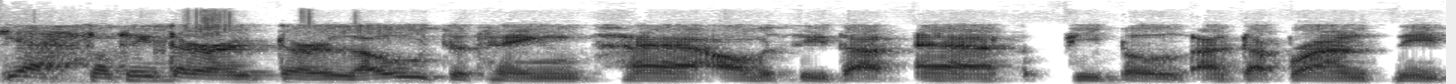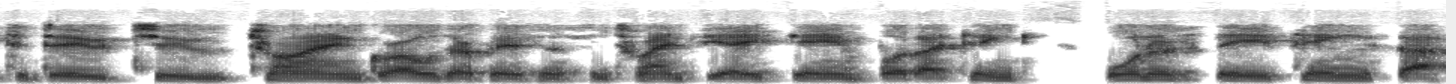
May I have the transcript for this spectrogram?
Yes, I think there are there are loads of things, uh, obviously that uh, people uh, that brands need to do to try and grow their business in 2018. But I think one of the things that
